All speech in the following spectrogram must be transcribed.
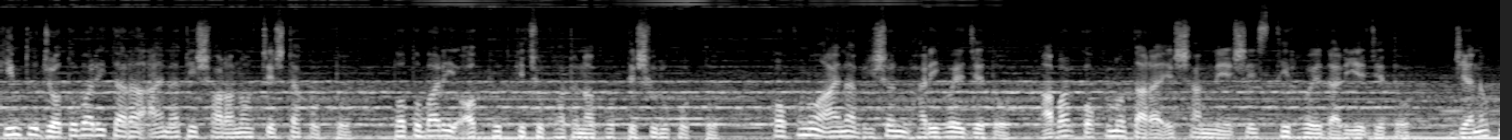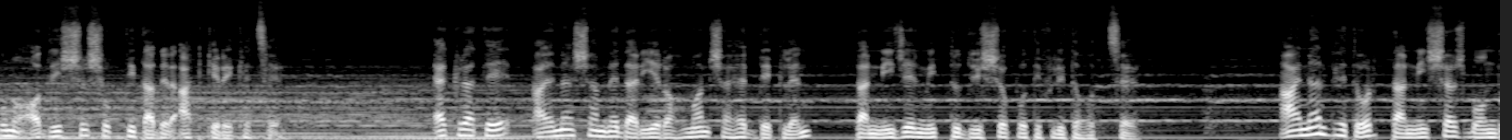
কিন্তু যতবারই তারা আয়নাটি সরানোর চেষ্টা করত, ততবারই অদ্ভুত কিছু ঘটনা ঘটতে শুরু করত। কখনো আয়না ভীষণ ভারী হয়ে যেত, আবার কখনো তারা এর সামনে এসে স্থির হয়ে দাঁড়িয়ে যেত, যেন কোনো অদৃশ্য শক্তি তাদের আটকে রেখেছে। এক রাতে আয়নার সামনে দাঁড়িয়ে রহমান সাহেব দেখলেন, তার নিজের মৃত্যু দৃশ্য প্রতিফলিত হচ্ছে। আয়নার ভেতর তার নিঃশ্বাস বন্ধ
